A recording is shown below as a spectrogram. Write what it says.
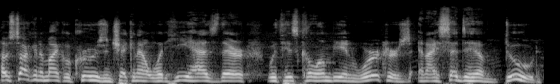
I was talking to Michael Cruz and checking out what he has there with his Colombian workers. And I said to him, dude,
